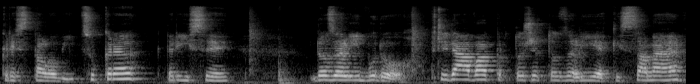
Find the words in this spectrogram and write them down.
krystalový cukr, který si do zelí budu přidávat, protože to zelí je kysané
